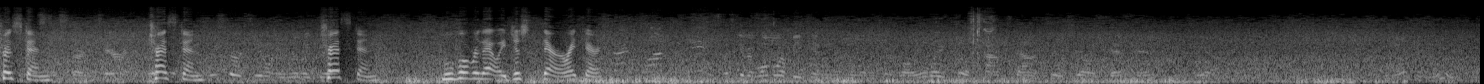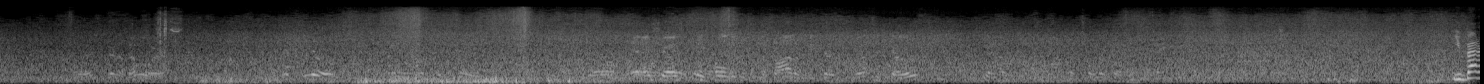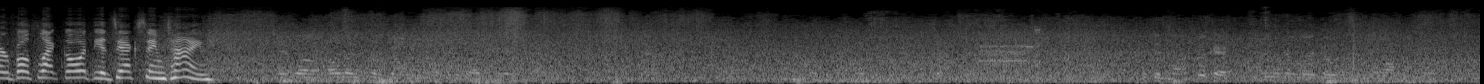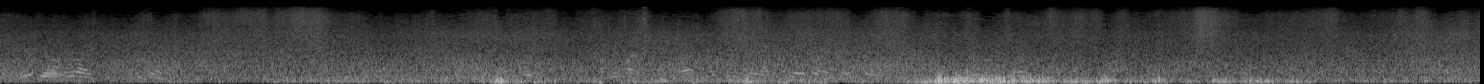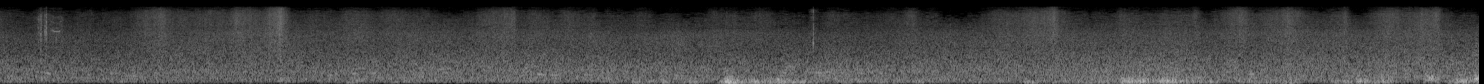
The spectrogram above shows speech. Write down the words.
Tristan. Tristan. Tristan, move over that way. Just there, right there. Let's give it one more beacon. Well, we'll wait until it calms down. See how it's getting in. Yeah. You know, it can move. So it's been somewhere. It feels. Yeah, actually, I was going to hold it from the bottom because once it goes, it's going to You better both let go at the exact same time. And uh, I'll let it start going. and I'll put it back here. It did not. Okay. I think we're going to let it go a lot more. You're all right. You're all right. Coming left. Left, left, left, left. You're all right. You're all right. crap out of the seagull up there.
